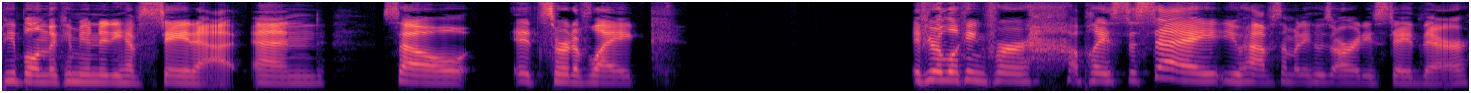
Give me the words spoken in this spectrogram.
people in the community have stayed at. And so it's sort of like if you're looking for a place to stay, you have somebody who's already stayed there.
